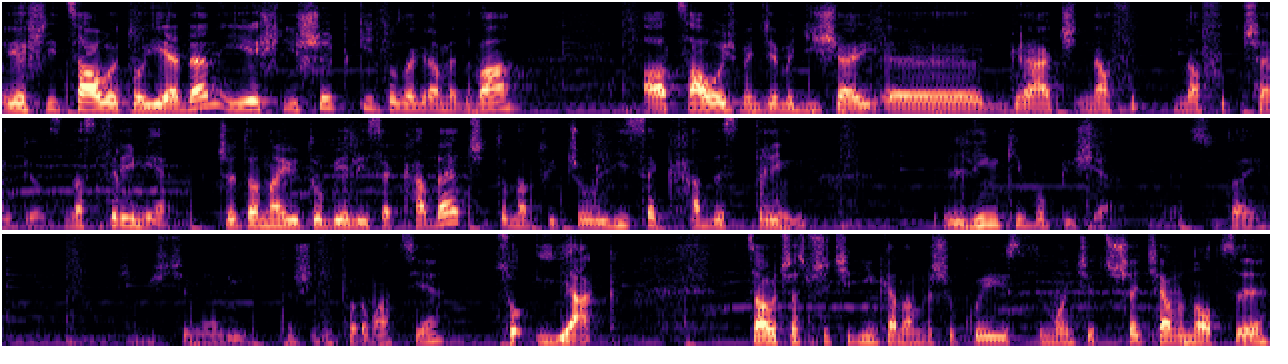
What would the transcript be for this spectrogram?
jeśli cały to jeden, jeśli szybki to zagramy dwa, a całość będziemy dzisiaj e, grać na food, na food Champions, na streamie. Czy to na YouTubie Lisek HD, czy to na Twitchu Lisek HD Stream. Linki w opisie, więc tutaj żebyście mieli też informacje, co i jak. Cały czas przeciwnika nam wyszukuje, jest w tym momencie trzecia w nocy.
